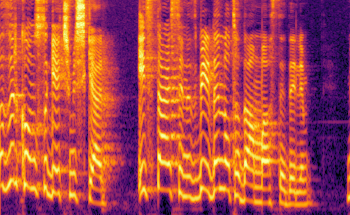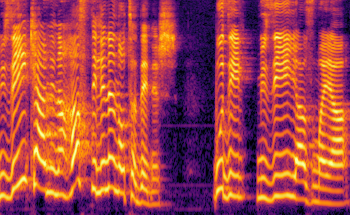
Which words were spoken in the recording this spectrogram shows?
Hazır konusu geçmişken isterseniz bir de notadan bahsedelim. Müziğin kendine has diline nota denir. Bu dil müziği yazmaya,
